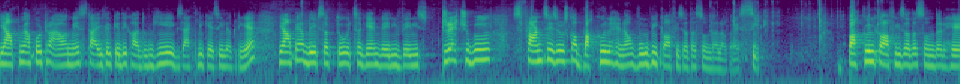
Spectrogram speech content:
यहाँ पे मैं आपको ट्राई में स्टाइल करके दिखा दूँगी ये एग्जैक्टली exactly कैसी लग रही है। यहाँ पे आप देख सकते हो it's again very very stretchable front से जो उसका बकुल है ना, वो भी काफ़ी ज़्यादा सुंदर लग रहा है। सी बकल काफ़ी ज़्यादा सुंदर है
